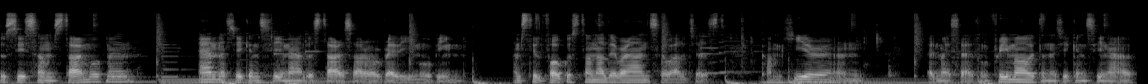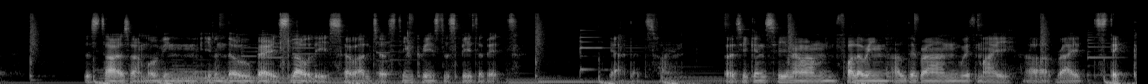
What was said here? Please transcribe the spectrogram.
to see some star movement. And as you can see now the stars are already moving. I'm still focused on Aldebaran, so I'll just come here and set myself in free mode. And as you can see now, the stars are moving even though very slowly, so I'll just increase the speed a bit. Yeah, that's fine. So as you can see now I'm following Aldebaran with my uh, right stick.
